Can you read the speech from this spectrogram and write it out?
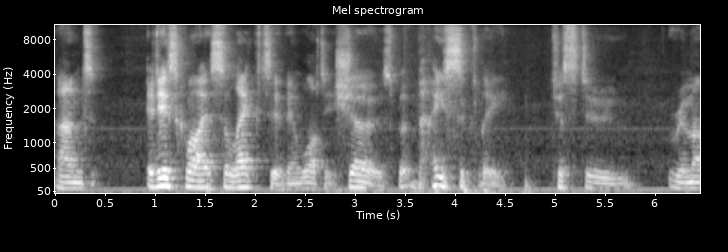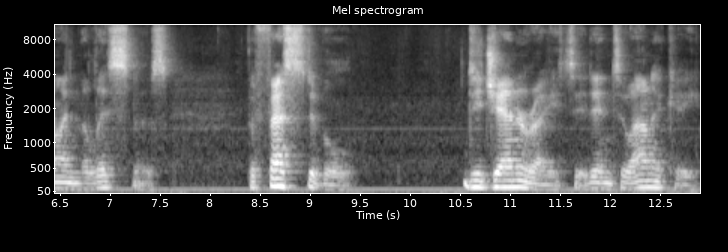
and it is quite selective in what it shows, but basically, just to remind the listeners, the festival degenerated into anarchy.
